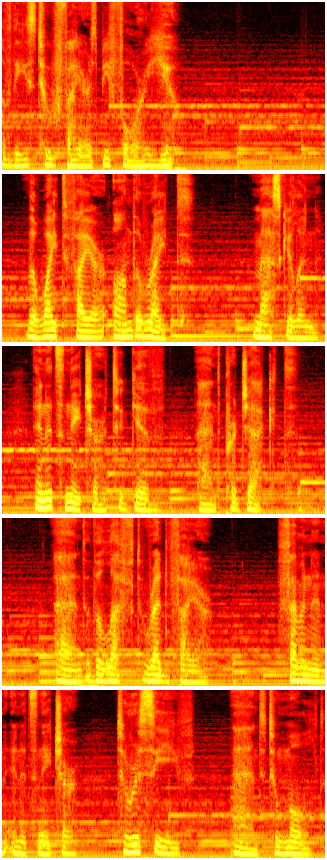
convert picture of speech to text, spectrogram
of these two fires before you. The white fire on the right, masculine in its nature to give and project, and the left red fire, feminine in its nature to receive and to mold,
